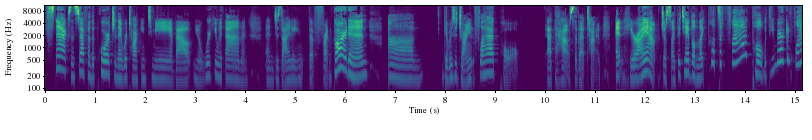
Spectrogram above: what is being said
snacks and stuff on the porch and they were talking to me about you know working with them and and designing the front garden um, there was a giant flagpole at the house at that time. And here I am, just like the table. I'm like, well, it's a flagpole with the American flag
